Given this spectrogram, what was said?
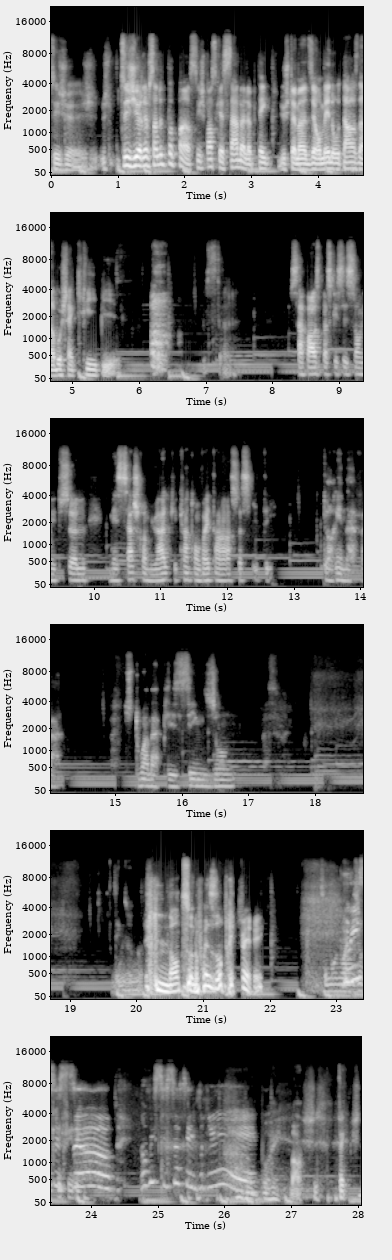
tu sais, j'y aurais sans doute pas pensé. Je pense que Sab, elle a peut-être justement dit on met nos tasses dans la bouche à cri, puis. Ça- Ça passe parce que c'est ça, on est tout seul. Mais sache, Romuald, que quand on va être en société, dorénavant, tu dois m'appeler Zing Zong. Zing zong. Le nom de son oiseau préféré. C'est mon Oui, oiseau c'est préféré. ça. Ah oui, c'est ça, c'est vrai. Oh boy. Bon. Je- Fait que- je suis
